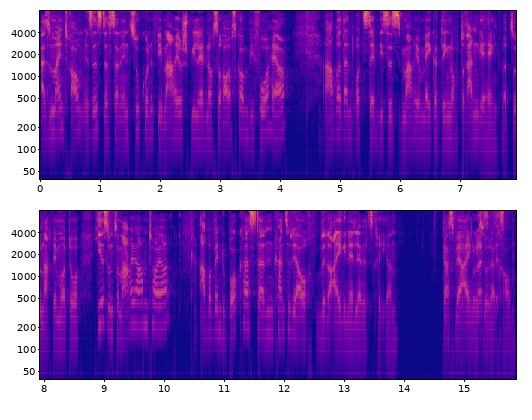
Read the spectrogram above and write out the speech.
also mein Traum ist es, dass dann in Zukunft die Mario-Spiele noch so rauskommen wie vorher, aber dann trotzdem dieses Mario Maker-Ding noch drangehängt wird. So nach dem Motto, hier ist unser Mario-Abenteuer, aber wenn du Bock hast, dann kannst du dir auch wieder eigene Levels kreieren. Das wäre eigentlich das, so der das, Traum.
